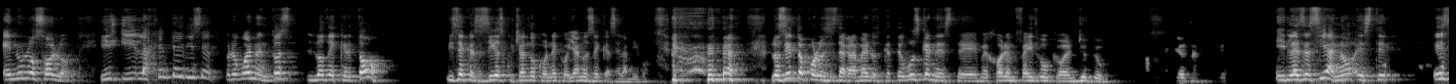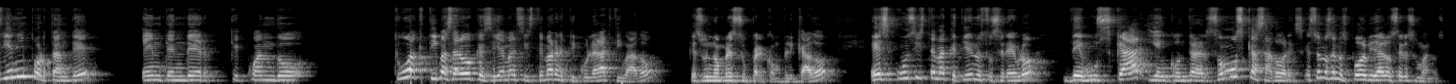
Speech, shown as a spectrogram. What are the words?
en uno solo. Y, la gente dice, pero bueno, entonces lo decretó. Dice que se sigue escuchando con eco, ya no sé qué hacer, amigo. lo siento por los instagrameros, que te busquen este, mejor en Facebook o en YouTube. Y les decía, ¿no? Este, es bien importante entender que cuando tú activas algo que se llama el sistema reticular activado, que es un nombre súper complicado. Es un sistema que tiene nuestro cerebro de buscar y encontrar. Somos cazadores. Eso no se nos puede olvidar a los seres humanos.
